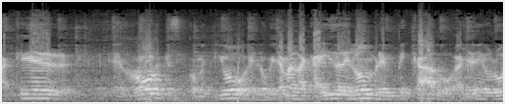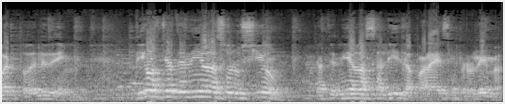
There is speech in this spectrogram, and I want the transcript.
aquel error que se cometió en lo que llaman la caída del hombre en pecado allá en el huerto del Edén, Dios ya tenía la solución, ya tenía la salida para ese problema.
